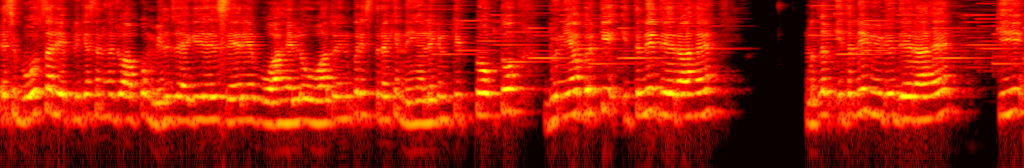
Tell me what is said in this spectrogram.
ऐसे बहुत सारी एप्लीकेशन है जो आपको मिल जाएगी, जैसे शेयर ऐप हुआ हेलो हुआ तो इन पर इस तरह के नहीं है, लेकिन टिकटॉक तो दुनिया भर के इतने दे रहा है मतलब इतने वीडियो दे रहा है कि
